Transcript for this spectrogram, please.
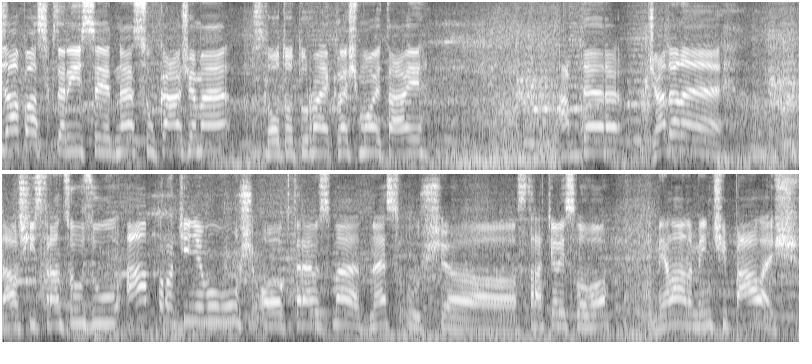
zápas, který si dnes ukážeme z tohoto turnaje Clash Muay Thai. Abder Jadané, další z francouzů a proti němu muž, o kterém jsme dnes už uh, ztratili slovo, Milan Minči Páleš.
